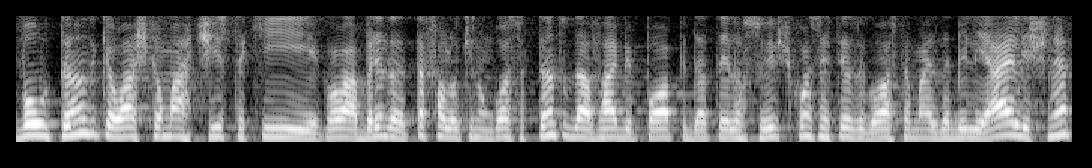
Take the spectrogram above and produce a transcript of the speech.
voltando, que eu acho que é uma artista que, igual a Brenda até falou que não gosta tanto da vibe pop da Taylor Swift, com certeza gosta mais da Billie Eilish, né?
